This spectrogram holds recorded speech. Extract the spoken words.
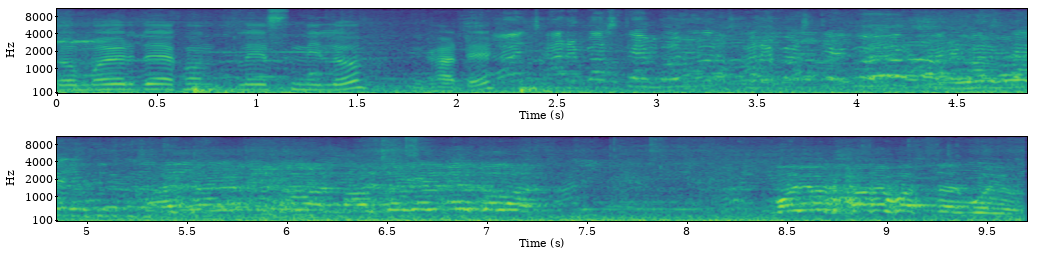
তো ময়ূর দুই এখন প্লেস নিল ঘাটে। ময়ূর সাড়ে পাঁচটার ময়ূর।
